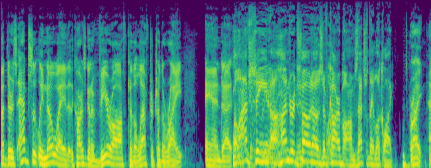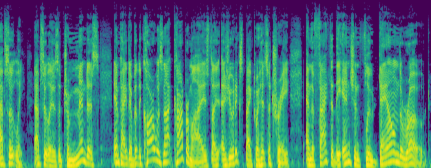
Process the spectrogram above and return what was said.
but there's absolutely no way that the car is going to veer off to the left or to the right. And uh, well, I've seen a hundred photos of car bombs. That's what they look like. Right, absolutely, absolutely. It was a tremendous impact there, but the car was not compromised as you would expect when it hits a tree. And the fact that the engine flew down the road,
